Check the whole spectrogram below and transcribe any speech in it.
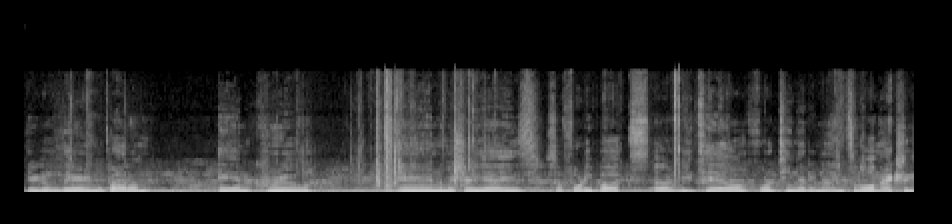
there you go there in the bottom. AM Crew. And let me show you guys. So 40 bucks, uh, retail 14.99. Some of them actually,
